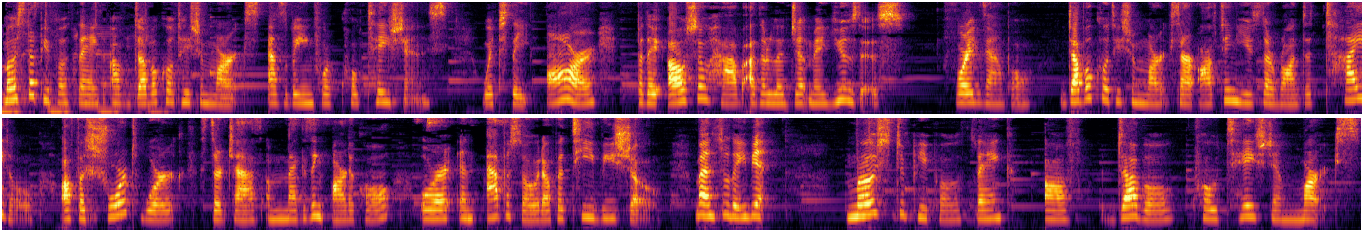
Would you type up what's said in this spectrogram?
Most people think of double quotation marks as being for quotations, which they are, but they also have other legitimate uses. For example, double quotation marks are often used around the title of a short work, such as a magazine article or an episode of a TV show. Most people think of double quotation marks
